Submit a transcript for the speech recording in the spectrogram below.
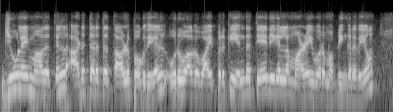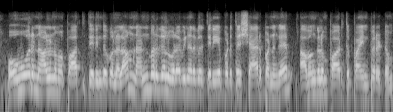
ஜூலை மாதத்தில் அடுத்தடுத்த தாழ்வு பகுதிகள் உருவாக வாய்ப்பு இருக்கு. எந்த தேதிகளில் மழை வரும் அப்படிங்கிறதையும் ஒவ்வொரு நாளும் நம்ம பார்த்து தெரிந்து கொள்ளலாம். நண்பர்கள் உறவினர்கள் தெரியப்படுத்த ஷேர் பண்ணுங்க. அவங்களும் பார்த்து பயன்பெறட்டும்.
